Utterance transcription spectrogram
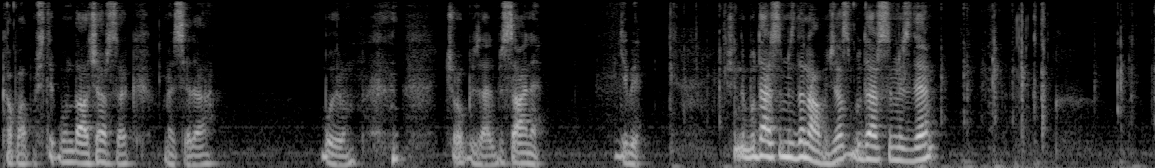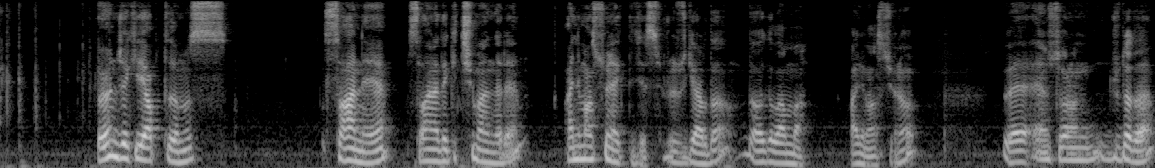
kapatmıştık. Bunu da açarsak mesela buyurun. Çok güzel bir sahne gibi. Şimdi bu dersimizde ne yapacağız? Bu dersimizde önceki yaptığımız sahneye, sahnedeki çimenlere animasyon ekleyeceğiz. Rüzgarda dalgalanma animasyonu. Ve en sonuncuda da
